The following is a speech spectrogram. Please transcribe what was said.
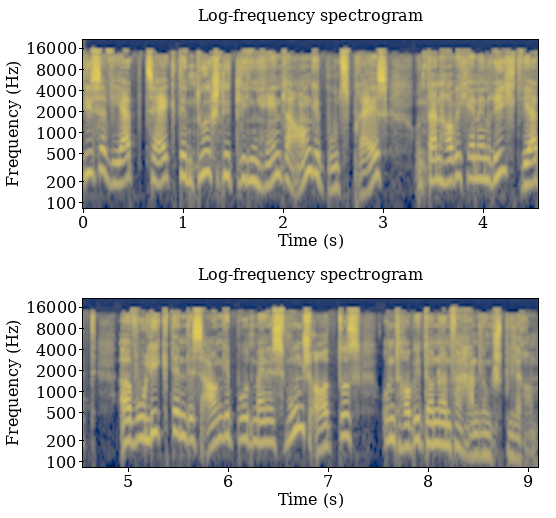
Dieser Wert zeigt den durchschnittlichen Händlerangebotspreis und dann habe ich einen Richtwert, äh, wo liegt denn das Angebot meines Wunschautos und habe ich dann noch einen Verhandlungsspielraum.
